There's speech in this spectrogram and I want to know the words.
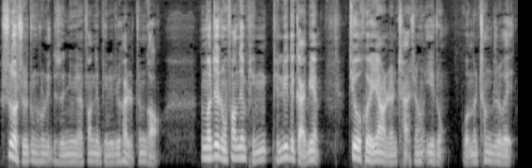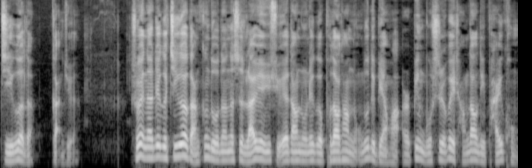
摄食中枢里的神经元放电频率就开始增高。那么这种放电频频率的改变，就会让人产生一种我们称之为饥饿的感觉。所以呢，这个饥饿感更多的呢是来源于血液当中这个葡萄糖浓度的变化，而并不是胃肠道的排空。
